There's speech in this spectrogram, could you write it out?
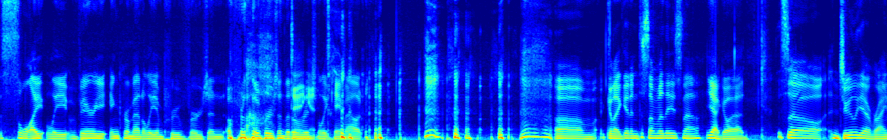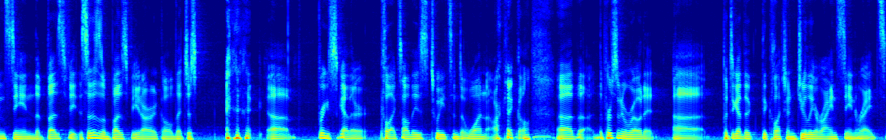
slightly, very incrementally improved version over the version that dang it. originally came out. um, can I get into some of these now? yeah, go ahead. So Julia Reinstein, the BuzzFeed. So this is a BuzzFeed article that just uh, brings together, collects all these tweets into one article. Uh, the the person who wrote it uh, put together the collection. Julia Reinstein writes.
